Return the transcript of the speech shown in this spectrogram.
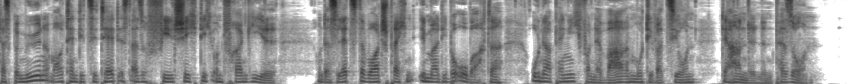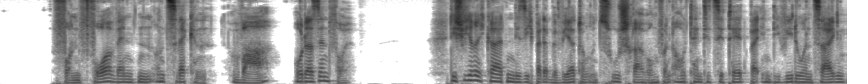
Das Bemühen um Authentizität ist also vielschichtig und fragil, und das letzte Wort sprechen immer die Beobachter, unabhängig von der wahren Motivation der handelnden Person. Von Vorwänden und Zwecken, wahr oder sinnvoll? Die Schwierigkeiten, die sich bei der Bewertung und Zuschreibung von Authentizität bei Individuen zeigen,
